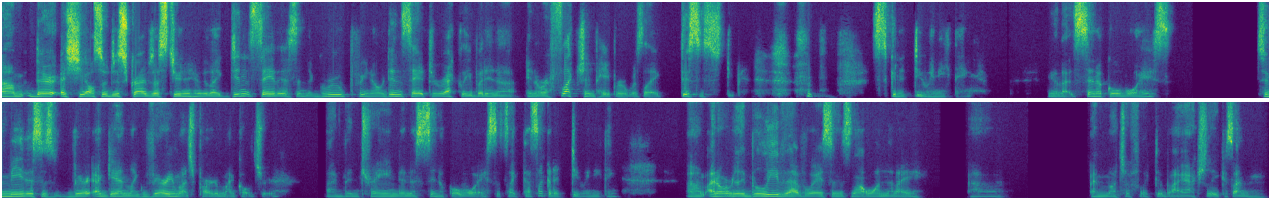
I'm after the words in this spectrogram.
um, there, she also describes a student who like didn't say this in the group, you know, didn't say it directly, but in a in a reflection paper was like, "This is stupid. it's going to do anything." You know, that cynical voice. To me, this is very again like very much part of my culture. I've been trained in a cynical voice. It's like that's not going to do anything. Um, I don't really believe that voice, and it's not one that I uh, am much afflicted by actually, because I'm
